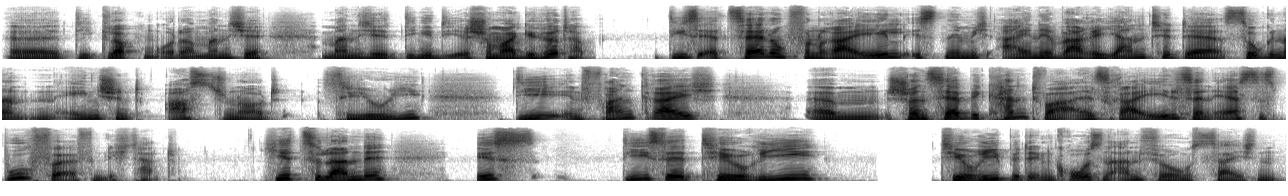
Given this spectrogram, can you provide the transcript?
äh, die Glocken oder manche, manche Dinge, die ihr schon mal gehört habt. Diese Erzählung von Rael ist nämlich eine Variante der sogenannten Ancient Astronaut Theory, die in Frankreich ähm, schon sehr bekannt war, als Rael sein erstes Buch veröffentlicht hat. Hierzulande ist diese Theorie Theorie bitte in großen Anführungszeichen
